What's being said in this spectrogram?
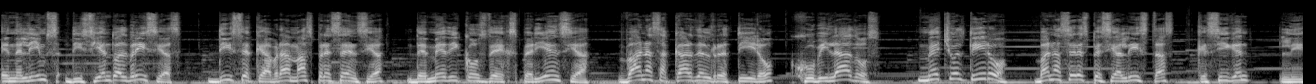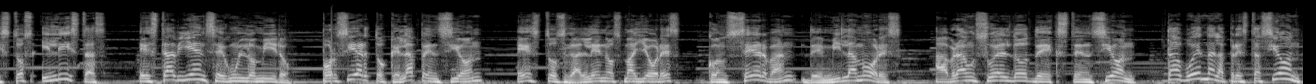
en el IMSS diciendo albricias, dice que habrá más presencia de médicos de experiencia. Van a sacar del retiro jubilados. Me echo el tiro. Van a ser especialistas que siguen listos y listas. Está bien según lo miro. Por cierto que la pensión estos galenos mayores conservan de mil amores. Habrá un sueldo de extensión. Está buena la prestación.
